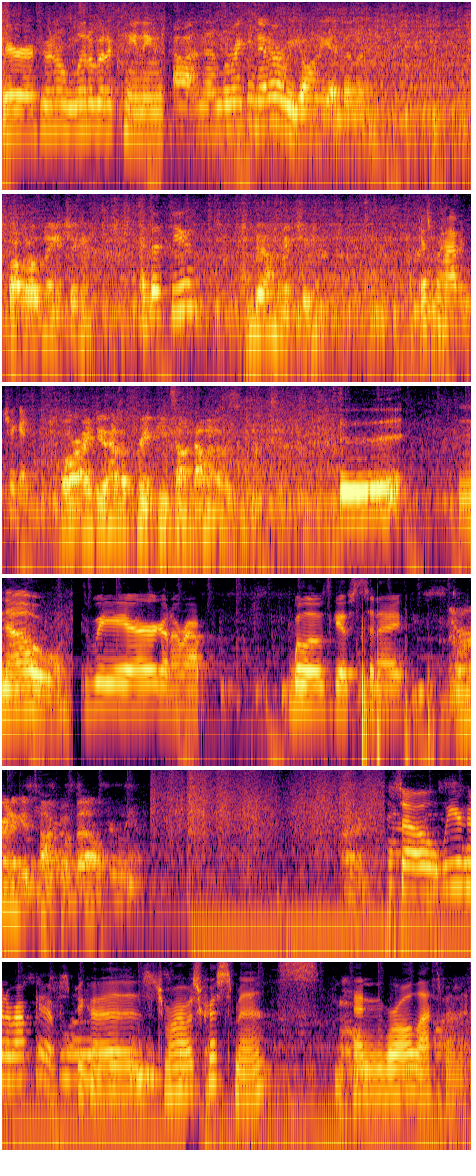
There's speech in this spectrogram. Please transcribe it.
We're doing a little bit of cleaning. Uh, and then we're making dinner or are we going to get dinner? But I was making chicken. Is that you? Yeah, I'm to make chicken. Guess we're having chicken. Or I do have a free pizza on Domino's. No. We're gonna wrap Willow's gifts tonight. And then we're gonna get Taco Bell. Alright. So we are gonna wrap gifts because tomorrow is Christmas and we're all last minute.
